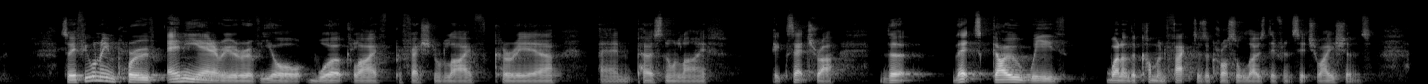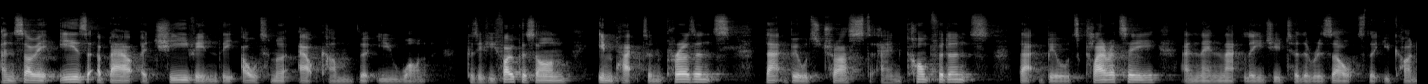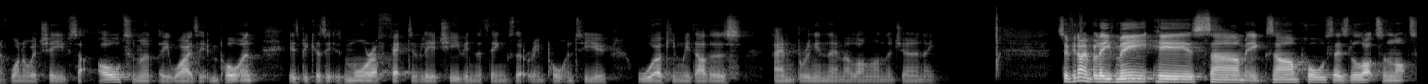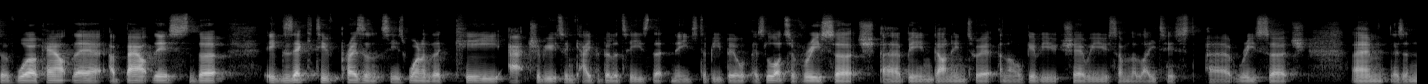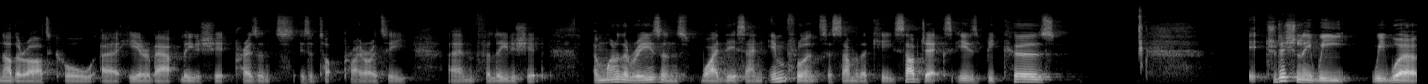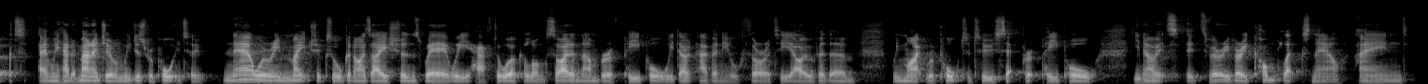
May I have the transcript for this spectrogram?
So if you want to improve any area of your work life, professional life, career, um, personal life, etc., that let's go with one of the common factors across all those different situations. And so it is about achieving the ultimate outcome that you want. Because if you focus on impact and presence, that builds trust and confidence that builds clarity, and then that leads you to the results that you kind of want to achieve. So ultimately, why is it important? Is because it is more effectively achieving the things that are important to you, working with others, and bringing them along on the journey. So if you don't believe me, here's some examples. There's lots and lots of work out there about this that executive presence is one of the key attributes and capabilities that needs to be built. There's lots of research uh, being done into it, and I'll give you share with you some of the latest uh, research. Um, there's another article uh, here about leadership presence is a top priority um, for leadership. And one of the reasons why this and influence are some of the key subjects is because it, traditionally we we worked and we had a manager and we just reported to. Now we're in matrix organizations where we have to work alongside a number of people. We don't have any authority over them. We might report to two separate people. You know, it's it's very very complex now and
